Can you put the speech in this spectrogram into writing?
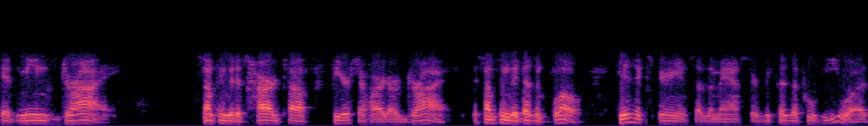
It means dry. Something that is hard, tough, fierce, or hard, or dry. It's something that doesn't flow. His experience of the master, because of who he was,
